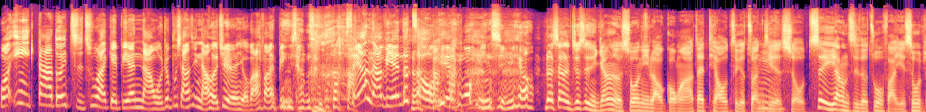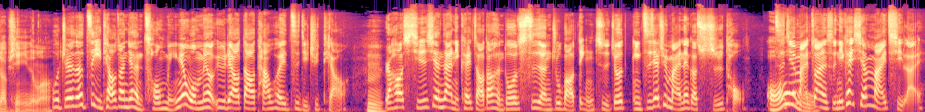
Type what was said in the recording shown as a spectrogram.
我要印一大堆纸出来给别人拿，我就不相信拿回去的人有把它放在冰箱里。谁要拿别人的照片？莫名其妙。那像就是你刚刚有说你老公啊，在挑这个钻戒的时候，这样子的做法也是会比较便宜的吗？我觉得自己挑钻戒很聪明，因为我没有预料到他会自己去挑。嗯，然后其实现在你可以找到很多私人珠宝定制，就你直接去买那个石头，直接买钻石，你可以先买起来。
